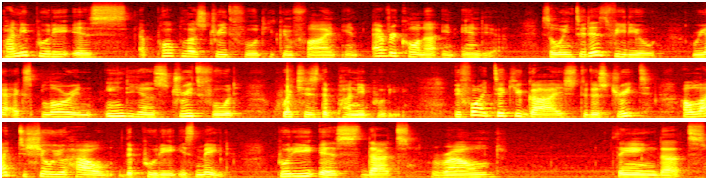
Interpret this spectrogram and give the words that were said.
Pani Puri is a popular street food you can find in every corner in India. So in today's video, we are exploring Indian street food, which is the Pani Puri. Before I take you guys to the street, I would like to show you how the puri is made. Puri is that round thing that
